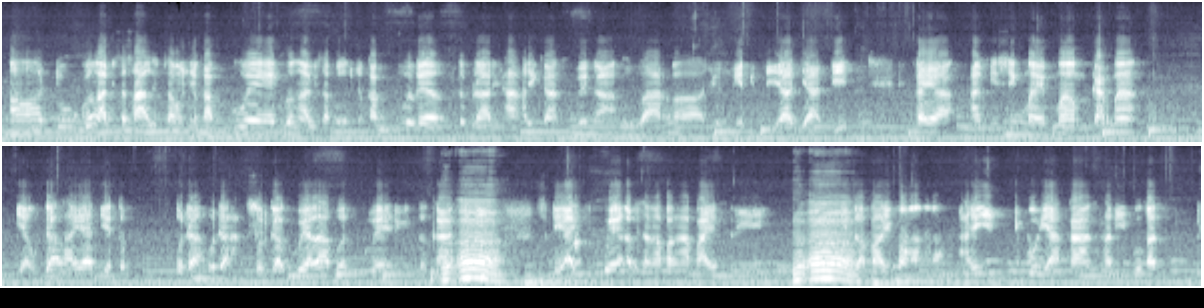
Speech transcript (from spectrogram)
aduh gue nggak bisa salim sama nyokap gue. Gue nggak bisa peluk nyokap gue. Udah berhari-hari kan gue nggak keluar uh, unit gitu ya. Jadi kayak I'm missing my mom karena ya udahlah ya dia tuh udah udah surga gue lah buat gue gitu kan. Heeh. sedih aja gue nggak bisa ngapa-ngapain dari Heeh. itu apalagi kalau hari ibu ya kan. Hari ibu kan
